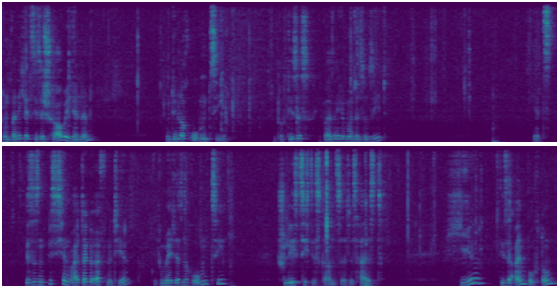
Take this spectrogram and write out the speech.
Und wenn ich jetzt diese Schraube hier nehme und die nach oben ziehe. Durch dieses, ich weiß nicht, ob man das so sieht, jetzt ist es ein bisschen weiter geöffnet hier. Und wenn ich das nach oben ziehe, schließt sich das Ganze. Das heißt, hier diese Einbuchtung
